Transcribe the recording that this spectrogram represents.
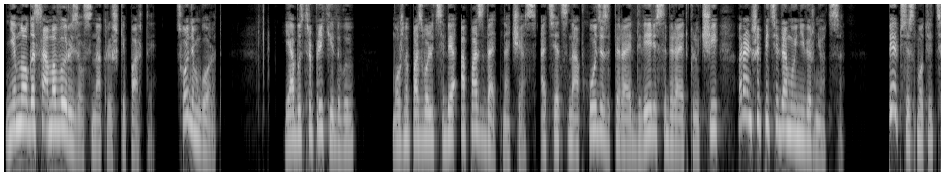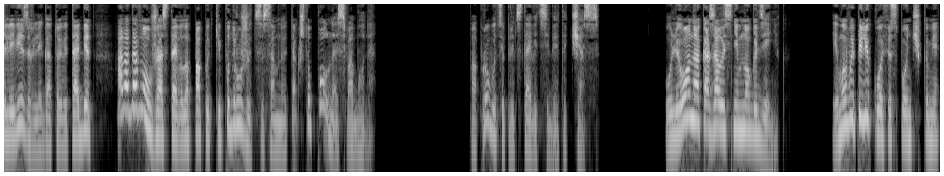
Немного самовыразился на крышке парты. Сходим в город? Я быстро прикидываю. Можно позволить себе опоздать на час. Отец на обходе запирает двери, собирает ключи. Раньше пяти домой не вернется. Пепси смотрит телевизор или готовит обед. Она давно уже оставила попытки подружиться со мной, так что полная свобода. Попробуйте представить себе этот час. У Леона оказалось немного денег, и мы выпили кофе с пончиками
